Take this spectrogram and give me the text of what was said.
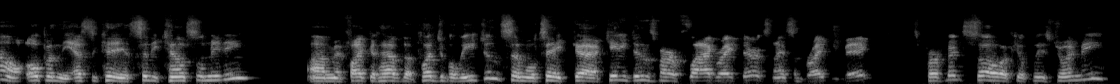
now open the Estacada City Council meeting. Um, if I could have the Pledge of Allegiance, and we'll take uh, Katie Dunsmuir flag right there. It's nice and bright and big. It's perfect. So if you'll please join me,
